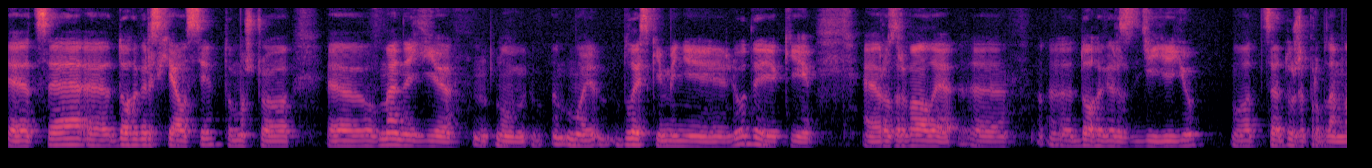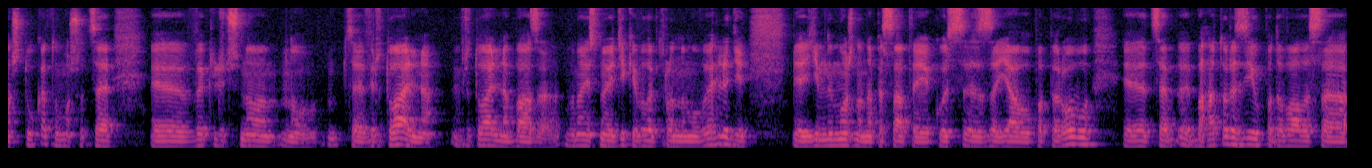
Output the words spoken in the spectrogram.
Е, Це е, договір з Хелсі, тому що е, в мене є ну, мої близькі мені люди, які розривали договір з дією. От це дуже проблемна штука, тому що це е, виключно ну, це віртуальна, віртуальна база. Вона існує тільки в електронному вигляді. Е, Їм не можна написати якусь заяву паперову. Е, Це е, багато разів подавалося, е,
